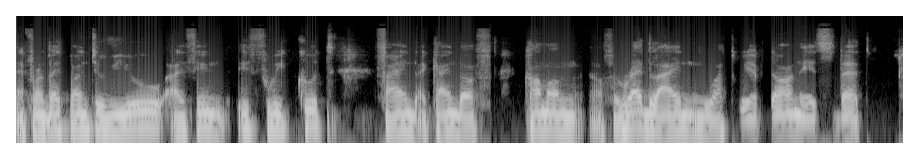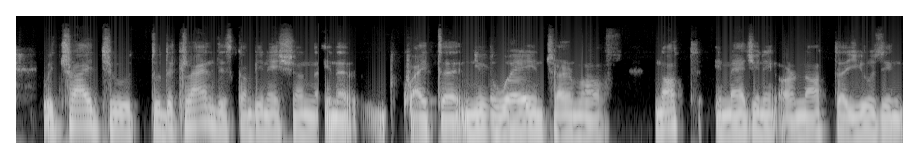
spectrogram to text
And from that point of view, I think if we could find a kind of common of a red line in what we have done is that we try to to decline this combination in a quite a new way in terms of not imagining or not uh, using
